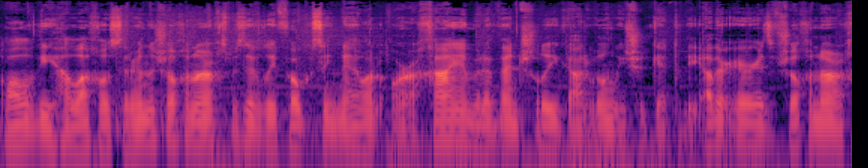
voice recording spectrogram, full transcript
all of the halachos that are in the Shulchan Aruch, specifically focusing now on Orach Chaim, but eventually, God willing, we should get to the other areas of Shulchan Aruch.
